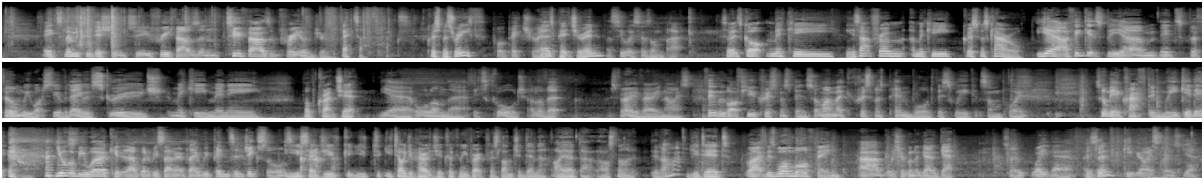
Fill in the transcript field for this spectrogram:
It's limited edition to 3,000, 2,300. Better. Thanks. Christmas wreath. Put a picture in. There's picture in. Let's see what it says on the back. So it's got Mickey. Is that from a Mickey Christmas Carol? Yeah, I think it's the um, it's the film we watched the other day with Scrooge, Mickey, Minnie. Bob Cratchit. Yeah, all on there. It's gorge. I love it. It's very very nice. I think we've got a few Christmas pins, so I might make a Christmas pin board this week at some point. It's gonna be a crafting week, isn't it? You're gonna be working, and I'm gonna be sat there playing with pins and jigsaws. You said you've you, you told your parents you're cooking me breakfast, lunch, and dinner. I heard that last night. Did I? You did. Right, there's one more thing, uh, which I'm gonna go get. So wait there. and keep, there? Keep your eyes closed. Yeah.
